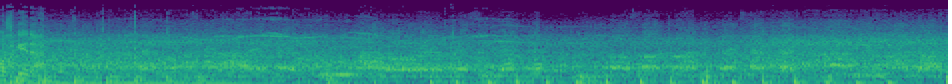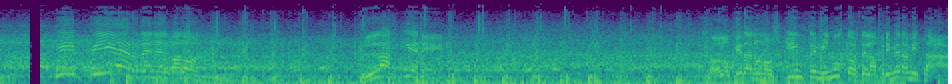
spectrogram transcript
Mosquera. Y pierden el balón. La tiene. Solo quedan unos 15 minutos de la primera mitad.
